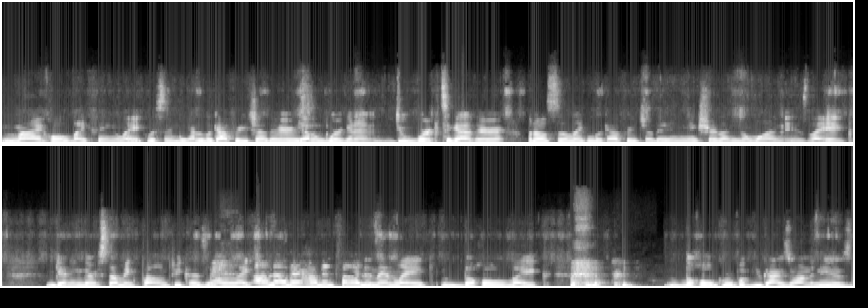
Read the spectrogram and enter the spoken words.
my whole like thing like listen we got to look out for each other yep. so we're gonna do work together but also like look out for each other and make sure that no one is like getting their stomach pumped because y'all are like oh no they're having fun and then like the whole like the whole group of you guys are on the news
